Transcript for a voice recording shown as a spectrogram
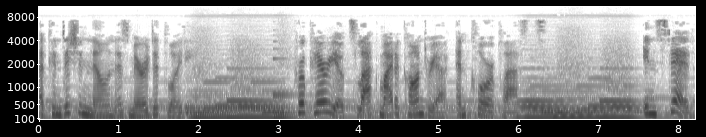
a condition known as meridiploidy. Prokaryotes lack mitochondria and chloroplasts. Instead,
